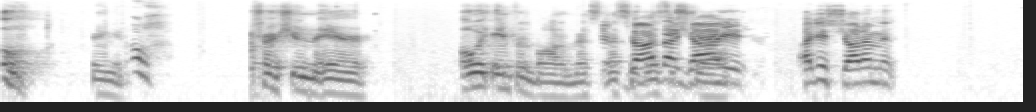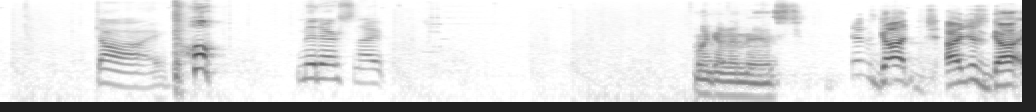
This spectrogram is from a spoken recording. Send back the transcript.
Oh, dang it. Oh. I try shooting the air. Always aim for the bottom. That's that's, Got that's that guy. I just shot him. In, Die. Midair snipe. Oh my god, I missed. just got. I just got.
